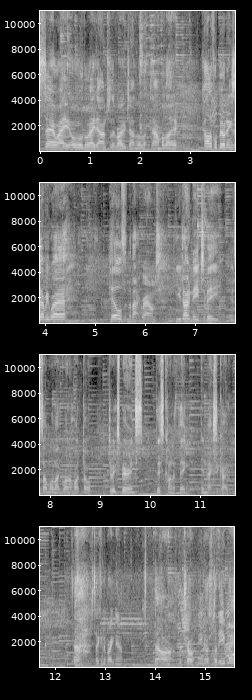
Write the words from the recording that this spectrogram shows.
stairway all the way down to the road down, the, down below. Colourful buildings everywhere, hills in the background. You don't need to be in somewhere like Guanajuato to experience this kind of thing in Mexico. Ah, taking a break now. There are mucho niños horrible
